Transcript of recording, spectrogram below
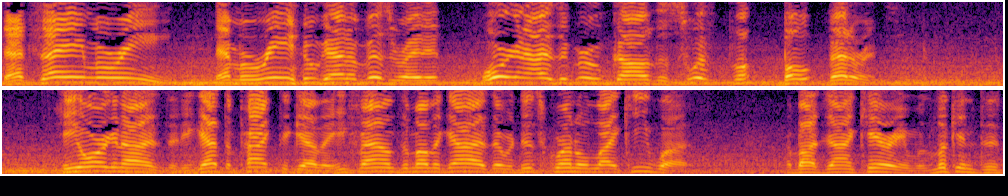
That same Marine, that Marine who got eviscerated, organized a group called the Swift Boat Veterans. He organized it. He got the pack together. He found some other guys that were disgruntled like he was about John Kerry and was looking to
